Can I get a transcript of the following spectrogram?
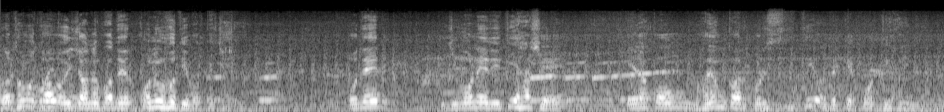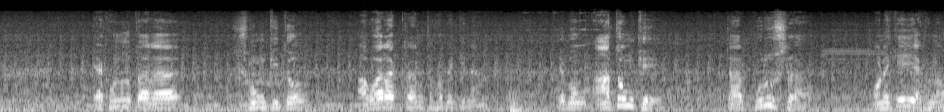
প্রথমত ওই জনপদের অনুভূতি বলতে চাই। ওদের জীবনের ইতিহাসে এরকম ভয়ঙ্কর পরিস্থিতি ওদেরকে পড়তে হয়নি। এখনও তারা শঙ্কিত আবার আক্রান্ত হবে কিনা এবং আতঙ্কে তার পুরুষরা অনেকেই এখনও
